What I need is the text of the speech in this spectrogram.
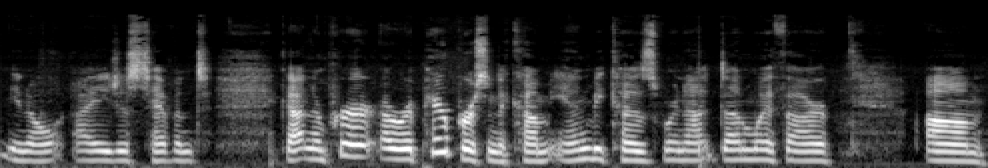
you know, I just haven't gotten a, a repair person to come in because we're not done with our um,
